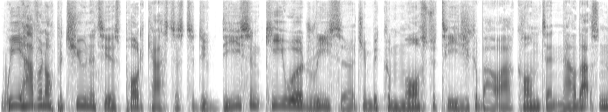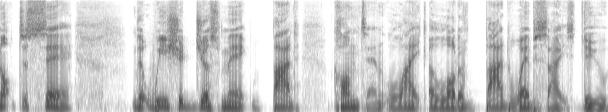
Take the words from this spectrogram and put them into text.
we have an opportunity as podcasters to do decent keyword research and become more strategic about our content. Now, that's not to say that we should just make bad content like a lot of bad websites do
